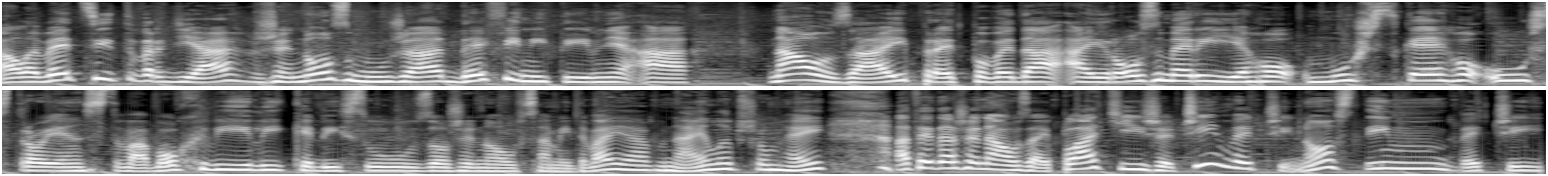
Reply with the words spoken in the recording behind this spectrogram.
Ale vedci tvrdia, že nos muža definitívne a naozaj predpovedá aj rozmery jeho mužského ústrojenstva vo chvíli, kedy sú so ženou sami dvaja v najlepšom, hej. A teda, že naozaj platí, že čím väčší nos, tým väčší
